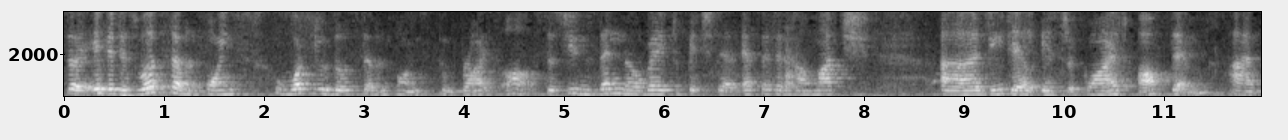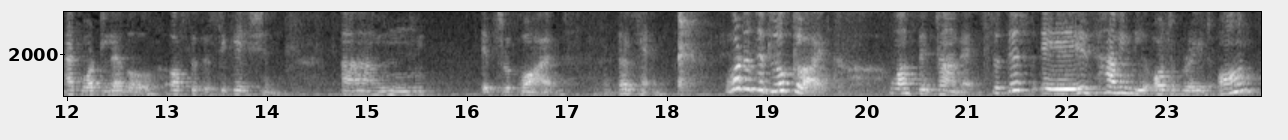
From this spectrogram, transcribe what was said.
So if it is worth seven points, what do those seven points comprise of? So students then know where to pitch their effort and how much uh, detail is required of them and at what level of sophistication um, it's required. Okay. What does it look like once they've done it? So this is having the autograde on.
